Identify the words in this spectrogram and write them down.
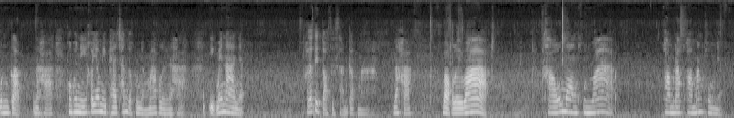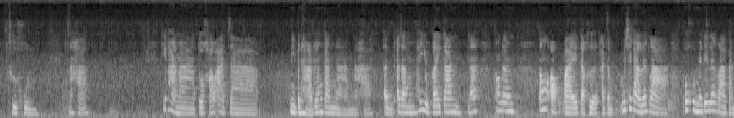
วนกลับนะคะ คนคนนี้เขายังมีแพชชั่นกับคุณอย่างมากเลยนะคะ อีกไม่นานเนี่ย เขาจะติดต่อสื่อสารกลับมา นะคะ บอกเลยว่า เขามองคุณว่าความรักความมั่นคงเนี่ยคือคุณนะคะ ที่ผ่านมาตัวเขาอาจจะมีปัญหาเรื่องการงานนะคะอาจจะให้อยู่ใกล้กันนะ ต้องเดินต้องออกไปแต่คืออาจจะไม่ใช่การเลิกลาพวกคุณไม่ได้เลิกลากัน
